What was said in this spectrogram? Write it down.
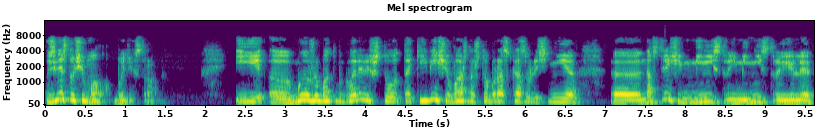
известно очень мало в этих странах. И э, мы уже об этом говорили, что такие вещи важно, чтобы рассказывались не э, на встрече министра и министра или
